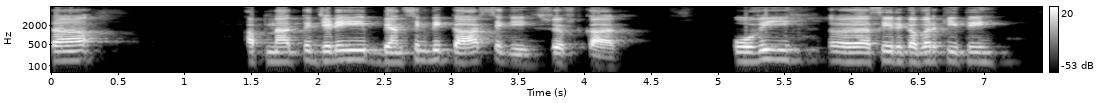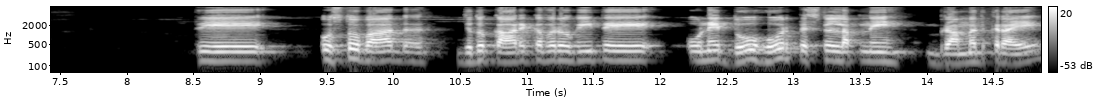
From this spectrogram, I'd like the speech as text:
ਤਾਂ ਆਪਣਾ ਤੇ ਜਿਹੜੀ ਬਿਆਨ ਸਿੰਘ ਦੀ ਕਾਰ ਸੀਗੀ ਸਵਿਫਟ ਕਾਰ, ਉਹ ਵੀ ਅਸੀਂ ਰਿਕਵਰ ਕੀਤੀ। ਤੇ ਉਸ ਤੋਂ ਬਾਅਦ ਜਦੋਂ ਕਾਰ ਰਿਕਵਰ ਹੋ ਗਈ ਤੇ ਉਹਨੇ ਦੋ ਹੋਰ ਪਿਸਟਲ ਆਪਣੇ ਬਰਾਮਦ ਕਰਾਏ।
